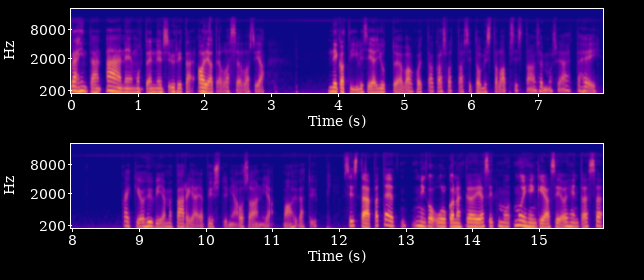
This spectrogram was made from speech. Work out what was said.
vähintään ääneen, mutta en edes yritä ajatella sellaisia negatiivisia juttuja, vaan koittaa kasvattaa sit omista lapsistaan semmoisia, että hei, kaikki on hyviä, mä pärjään ja pystyn ja osaan ja mä oon hyvä tyyppi. Siis tämä pätee niin ulkonäköön ja sit mu- muihinkin asioihin tässä,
